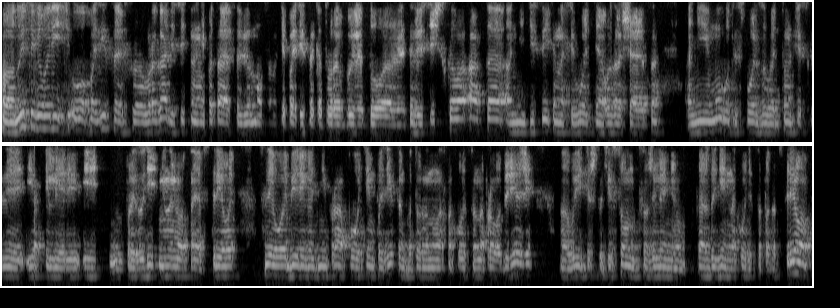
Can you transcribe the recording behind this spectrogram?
А, ну, если говорить о позициях э, врага, действительно не пытаются вернуться на те позиции, которые были до террористического акта. Они действительно сегодня возвращаются. Они могут использовать в том числе и артиллерию, и производить минометные обстрелы с левого берега Днепра по тем позициям, которые у нас находятся на правобережье. А, вы видите, что Херсон, к сожалению, каждый день находится под обстрелом,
